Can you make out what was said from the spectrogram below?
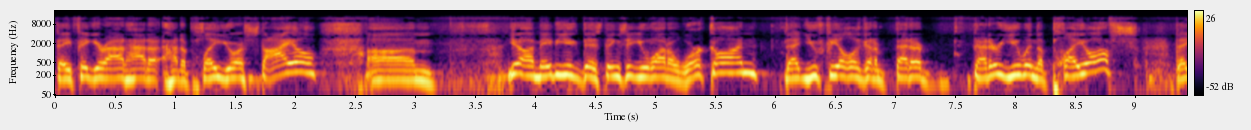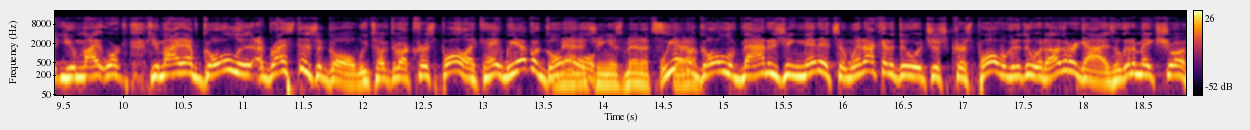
they figure out how to how to play your style. Um, you know, maybe you, there's things that you want to work on that you feel are going to better better you in the playoffs. That you might work. You might have goal uh, rest as a goal. We talked about Chris Paul. Like, hey, we have a goal Managing his minutes, We have a goal of managing minutes, and we're not going to do it with just Chris Paul. We're going to do it with other guys. We're going to make sure,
